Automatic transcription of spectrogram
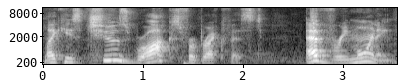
like he's chews rocks for breakfast. Every morning.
